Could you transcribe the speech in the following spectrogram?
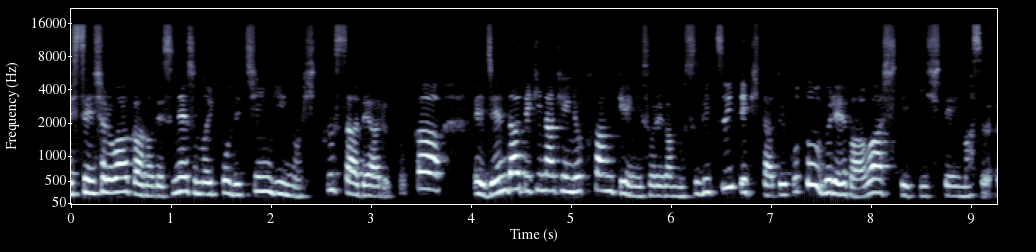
エッセンシャルワーカーのですねその一方で賃金の低さであるとか、えー、ジェンダー的な権力関係にそれが結びついてきたということをグレーバーは指摘しています。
